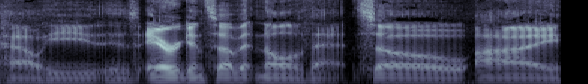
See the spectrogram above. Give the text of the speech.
how he his arrogance of it and all of that. So I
